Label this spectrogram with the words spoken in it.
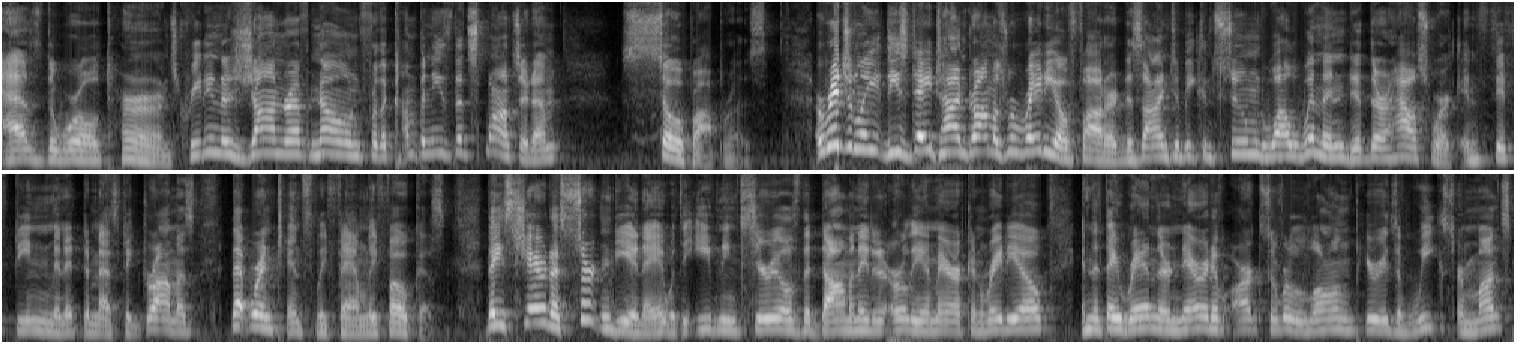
As the World Turns, creating a genre known for the companies that sponsored them soap operas. Originally, these daytime dramas were radio fodder designed to be consumed while women did their housework in 15 minute domestic dramas that were intensely family focused. They shared a certain DNA with the evening serials that dominated early American radio, in that they ran their narrative arcs over long periods of weeks or months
